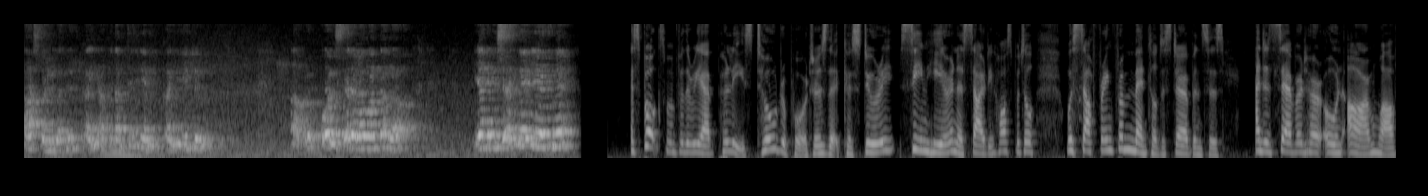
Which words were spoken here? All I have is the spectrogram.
ஹாஸ்பிட்டலுக்கு வந்து கை அப்போ தான் தெரியும் கை இல்லை அப்புறம் போலீஸ்காரெல்லாம் வந்தாங்க எனக்கு சரியாக இல்லை எதுவுமே A spokesman for the Riyadh police told reporters that Kasturi, seen here in a Saudi hospital, was suffering from mental disturbances and had severed her own arm while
